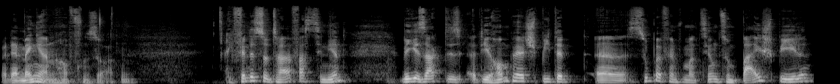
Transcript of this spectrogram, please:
bei der Menge an Hopfensorten. Ich finde es total faszinierend. Wie gesagt, die Homepage bietet äh, super viel Informationen. Zum Beispiel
